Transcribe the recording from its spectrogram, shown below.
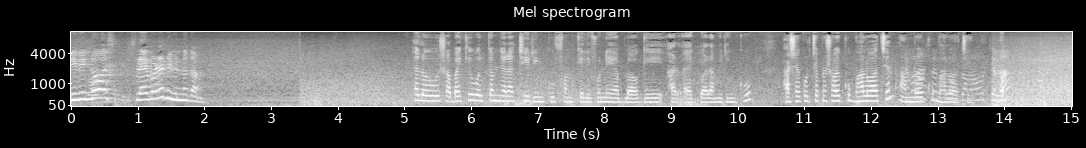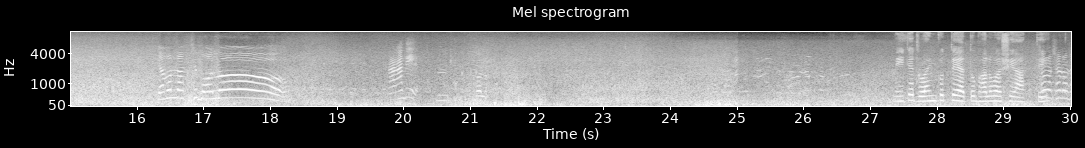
বিভিন্ন ফ্লেভারের বিভিন্ন দাম। হ্যালো সবাইকে ওয়েলকাম জানাচ্ছি রিঙ্কু ফ্রম ক্যালিফোর্নিয়া ব্লগে আর একবার আমি রিঙ্কু। আশা করছি আপনারা সবাই খুব ভালো আছেন আমরাও খুব ভালো আছি। কেমন লাগছে বলো? বলো। মেয়েটা ড্রয়িং করতে এত ভালোবাসে আঁকতে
